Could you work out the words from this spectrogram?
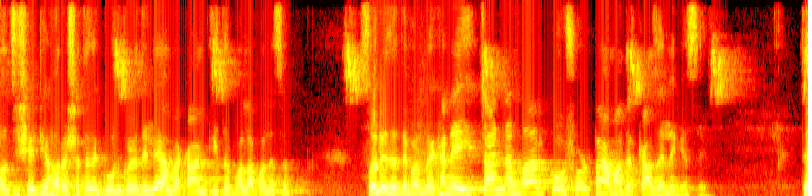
বলছি সেটি হরের সাথে গুণ করে দিলে আমরা কাঙ্ক্ষিত ফলাফলে চলে যেতে পারব। এখানে এই চার নাম্বার কৌশলটা আমাদের কাজে লেগেছে। তো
